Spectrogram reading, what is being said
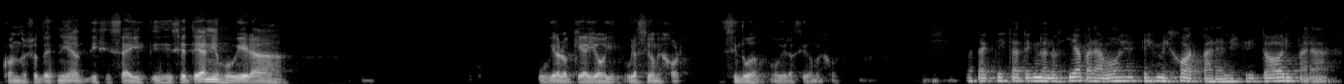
cuando yo tenía 16, 17 años hubiera, hubiera lo que hay hoy, hubiera sido mejor sin duda hubiera sido mejor. O sea, que esta tecnología para vos es mejor, para el escritor y para,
